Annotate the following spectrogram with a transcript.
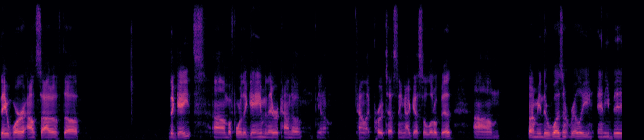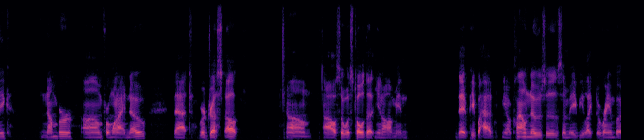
they were outside of the the gates um, before the game, and they were kind of, you know, kind of like protesting, I guess, a little bit. Um, but I mean, there wasn't really any big, number, um, from what I know, that were dressed up. Um, I also was told that you know, I mean, that people had you know clown noses and maybe like the rainbow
